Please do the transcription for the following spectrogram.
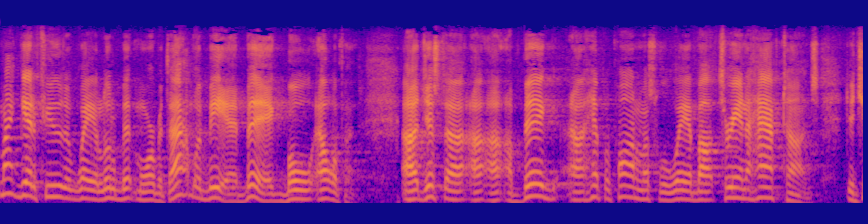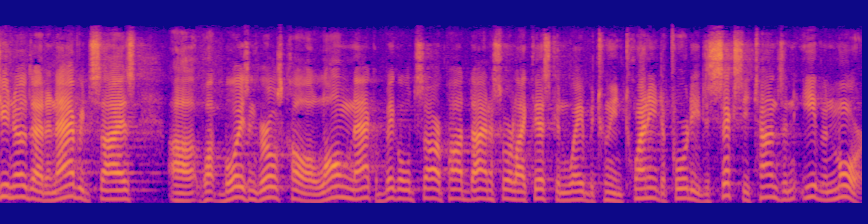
You Might get a few that weigh a little bit more, but that would be a big bull elephant. Uh, just a, a, a big uh, hippopotamus will weigh about three and a half tons. Did you know that an average size, uh, what boys and girls call a long neck, a big old sauropod dinosaur like this, can weigh between 20 to 40 to 60 tons and even more?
